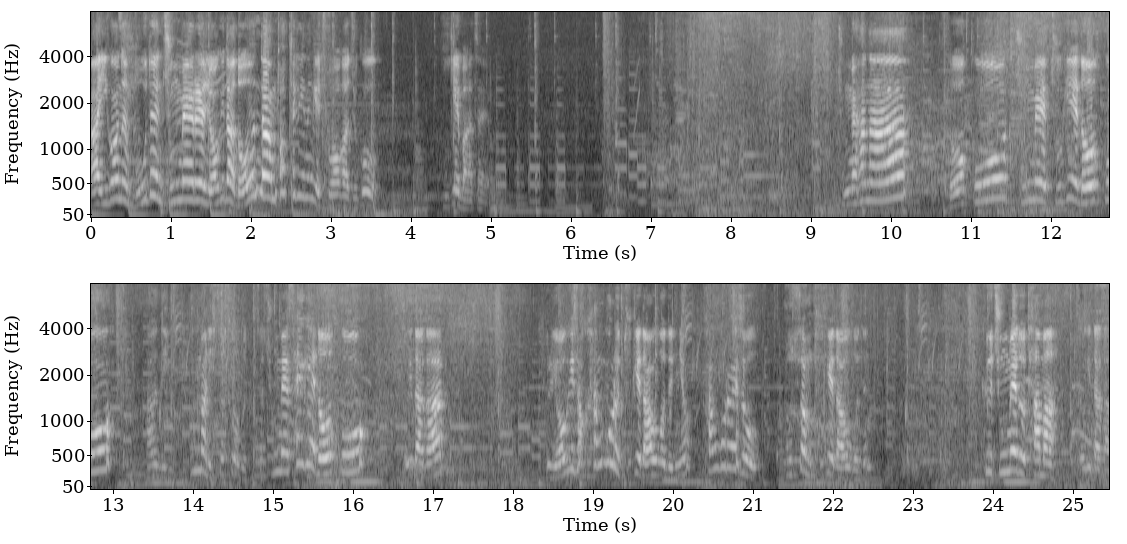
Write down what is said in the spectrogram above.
아 이거는 모든 중매를 여기다 넣은 다음 터트리는 게 좋아가지고 이게 맞아요. 중매 하나 넣었고 중매 두 개 넣었고 아 근데 이분만 있었어도 진짜. 중매 세 개 넣었고 여기다가. 그리고 여기서 칸고르 두 개 나오거든요? 칸고르에서 보쌈 두 개 나오거든? 그 중매도 담아 여기다가.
